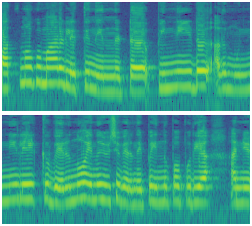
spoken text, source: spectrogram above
പത്മകുമാറിലെത്തി നിന്നിട്ട് പിന്നീട് അത് മുന്നിലേക്ക് വരുന്നോ എന്ന് ചോദിച്ചു വരുന്നു. ഇപ്പം ഇന്നിപ്പോൾ പുതിയ അന്വേ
